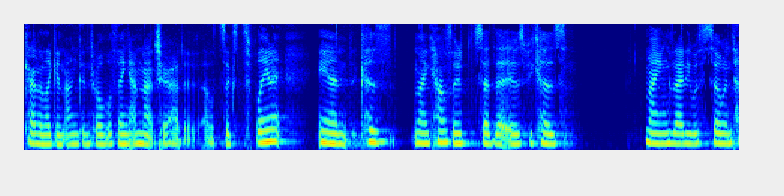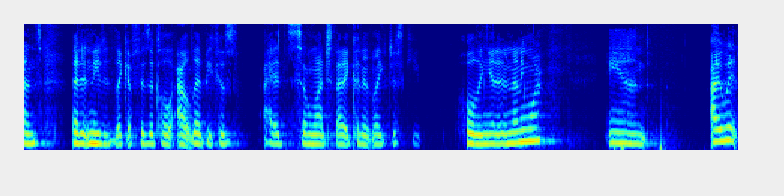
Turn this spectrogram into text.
kind of like an uncontrollable thing. I'm not sure how to else explain it. And because my counselor said that it was because my anxiety was so intense that it needed like a physical outlet because I had so much that I couldn't like just keep holding it in anymore. And I went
